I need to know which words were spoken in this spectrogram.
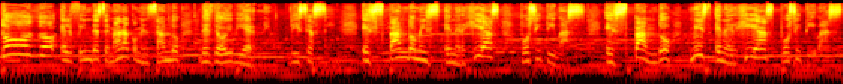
todo el fin de semana, comenzando desde hoy viernes. Dice así, expando mis energías positivas, expando mis energías positivas.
